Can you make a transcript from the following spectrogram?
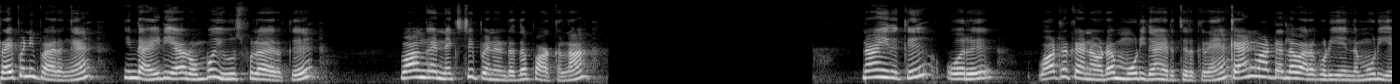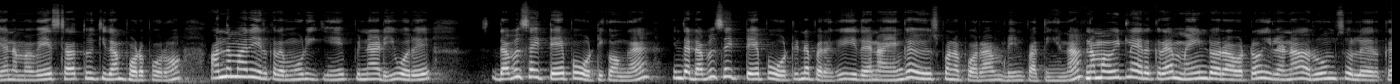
ட்ரை பண்ணி பாருங்கள் இந்த ஐடியா ரொம்ப யூஸ்ஃபுல்லாக இருக்குது வாங்க நெக்ஸ்ட் இப்போ என்னன்றதை பார்க்கலாம். நான் இதுக்கு ஒரு வாட்டர் கேனோட மூடி தான் எடுத்திருக்கிறேன். கேன் வாட்டரில் வரக்கூடிய இந்த மூடியை நம்ம வேஸ்ட்டாக தூக்கி தான் போட போகிறோம் அந்த மாதிரி இருக்கிற மூடிக்கு பின்னாடி ஒரு டபுள் சைட் டேப்பை ஒட்டிக்கோங்க. இந்த டபுள் சைட் டேப்பை ஒட்டின பிறகு இதை நான் எங்கே யூஸ் பண்ண போகிறேன் அப்படின்னு பார்த்தீங்கன்னா நம்ம வீட்டில் இருக்கிற மெயின் டோர் ஆகட்டும் இல்லைனா ரூம்ஸில் இருக்க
